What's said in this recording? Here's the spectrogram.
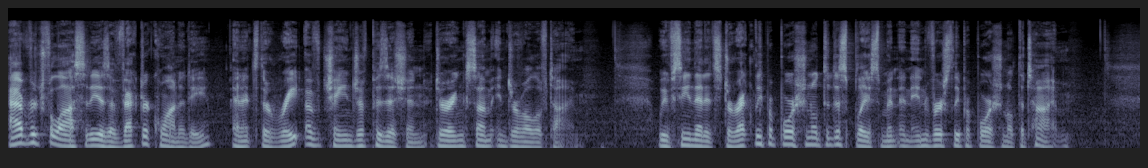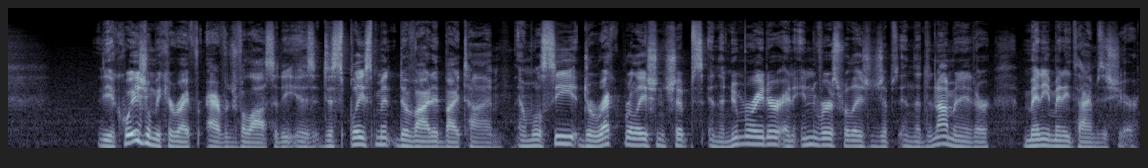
Average velocity is a vector quantity, and it's the rate of change of position during some interval of time. We've seen that it's directly proportional to displacement and inversely proportional to time. The equation we can write for average velocity is displacement divided by time, and we'll see direct relationships in the numerator and inverse relationships in the denominator many, many times this year.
